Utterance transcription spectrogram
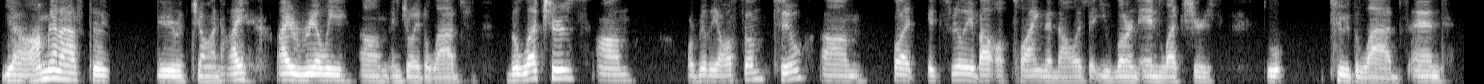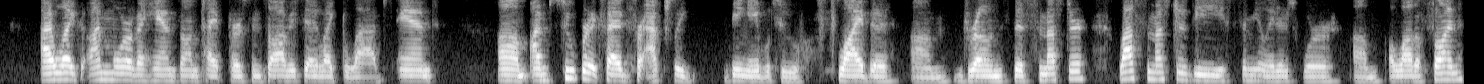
Yeah, I'm gonna have to agree with John. I I really um, enjoy the labs. The lectures um, are really awesome too, um, but it's really about applying the knowledge that you learn in lectures to the labs. And I like I'm more of a hands-on type person, so obviously I like the labs. And um, I'm super excited for actually being able to fly the um, drones this semester. Last semester, the simulators were um, a lot of fun,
